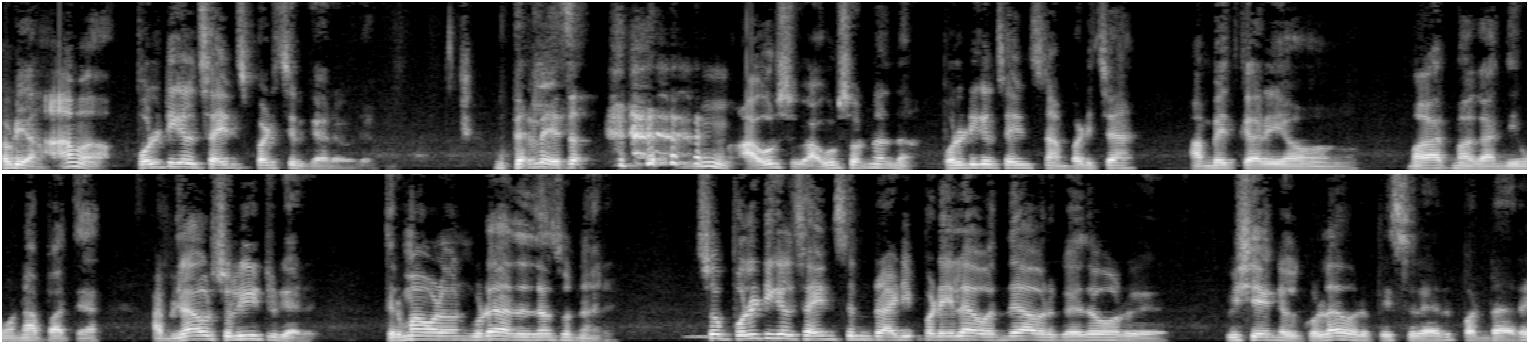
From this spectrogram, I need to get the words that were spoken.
அப்படியா? ஆமா பொலிட்டிக்கல் சயின்ஸ் படிச்சிருக்காரு அவரு. தெரியலையே சார். அவர் அவர் சொன்னதுதான். பொலிட்டிக்கல் சயின்ஸ் நான் படித்தேன் அம்பேத்கரையும் மகாத்மா காந்தியும் ஒன்றா பார்த்தேன். அப்படிலாம் அவர் சொல்லிக்கிட்டு இருக்காரு. திருமாவளவன் கூட அதை தான் சொன்னார். ஸோ பொலிட்டிக்கல் சயின்ஸுன்ற அடிப்படையில் வந்து அவருக்கு ஏதோ ஒரு விஷயங்களுக்குள்ள அவர் பேசுகிறாரு பண்ணுறாரு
